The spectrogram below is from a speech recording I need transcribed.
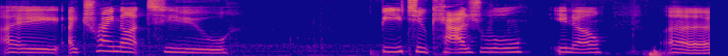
I I try not to be too casual, you know, uh,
